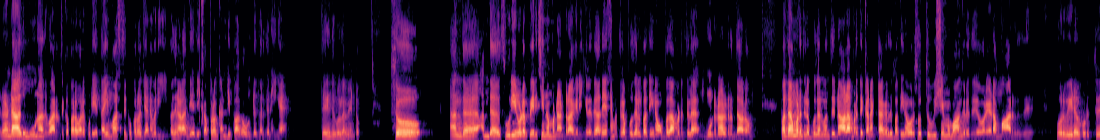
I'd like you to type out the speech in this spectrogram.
ரெண்டாவது மூணாவது வாரத்துக்கு அப்புறம் வரக்கூடிய தை மாதத்துக்கு அப்புறம் ஜனவரி பதினாலாம் தேதிக்கு அப்புறம் கண்டிப்பாக உண்டுங்கிறத நீங்கள் தெரிந்து கொள்ள வேண்டும். ஸோ அந்த அந்த சூரியனோட பயிற்சி ரொம்ப நன்றாக இருக்கிறது. அதே சமயத்தில் புதன் பார்த்தீங்கன்னா ஒன்பதாம் இடத்துல மூன்று நாள் இருந்தாலும் பத்தாம் இடத்துல புதன் வந்து நாலாம் இடத்துக்கு கனெக்ட் ஆகிறது பார்த்தீங்கன்னா ஒரு சொத்து விஷயமா வாங்குறது ஒரு இடம் மாறுறது ஒரு வீடை கொடுத்து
